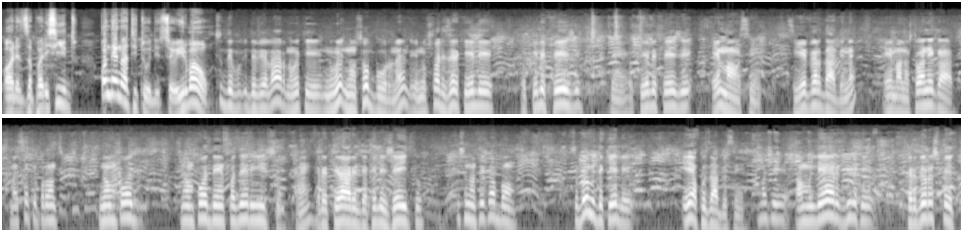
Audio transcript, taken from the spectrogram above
ora desaparecido, condena a atitude do seu irmão. Isso de, de violar não é que não, é, não sou burro, né? Eu não estou a dizer que ele o que ele fez, sim, o que ele fez é mau, sim. Se é verdade, né? É mau, não estou a negar. Mas só que pronto, não pode não podem fazer isso, né? retirarem daquele jeito. Isso não fica bom. Sabemos de que ele é acusado, sim. Mas a mulher diz que perdeu respeito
